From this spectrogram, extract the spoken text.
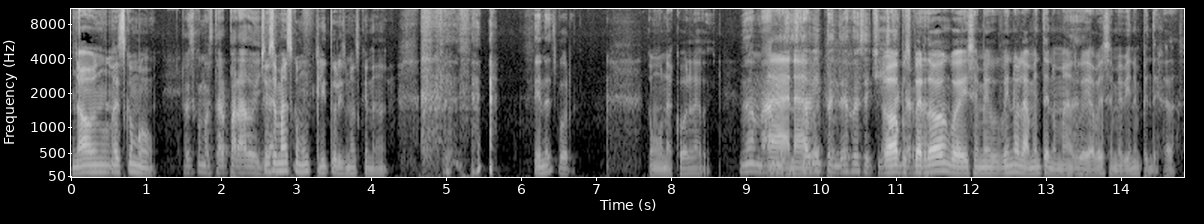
No, es como... Es como estar parado y Sí, ya. se más como un clítoris más que nada. ¿Entiendes? Por... Como una cola, güey. No mames, Ah, está nada, bien pendejo ese chiste. Oh, pues carnal. perdón, güey, se me vino a la mente nomás, Ah. güey. A veces me vienen pendejadas.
